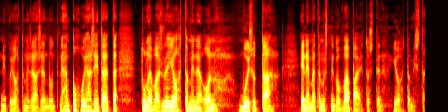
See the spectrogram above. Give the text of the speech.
niin johtamisen asiantuntija, niin hän puhuu ihan siitä, että tulevaisuuden johtaminen on muistuttaa – enemmän tämmöistä niin vapaaehtoisten johtamista.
